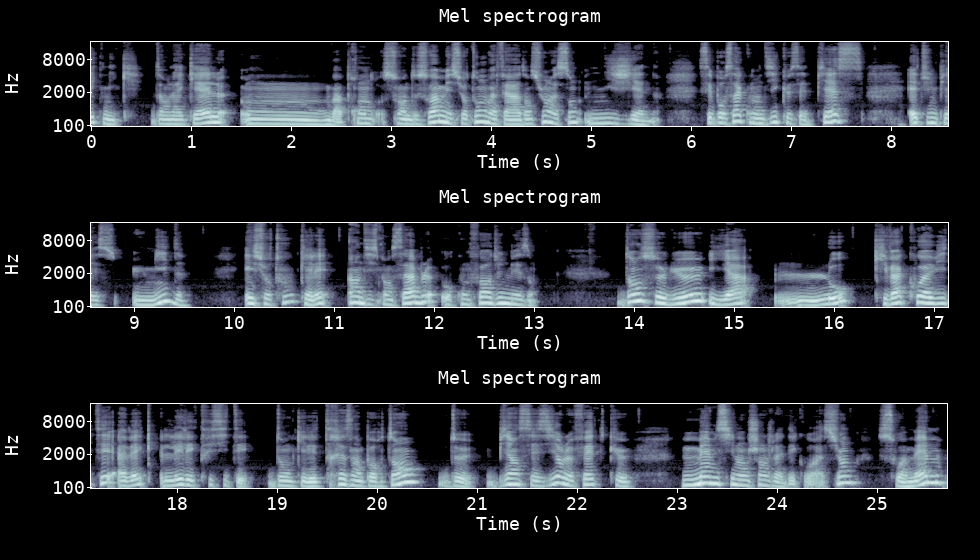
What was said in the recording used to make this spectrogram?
technique dans laquelle on va prendre soin de soi, mais surtout on va faire attention à son hygiène. C'est pour ça qu'on dit que cette pièce est une pièce humide et surtout qu'elle est indispensable au confort d'une maison. Dans ce lieu, il y a l'eau qui va cohabiter avec l'électricité. Donc il est très important de bien saisir le fait que même si l'on change la décoration soi-même,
